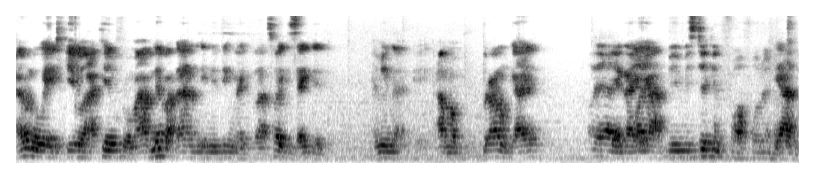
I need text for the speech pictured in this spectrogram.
I don't know where it came, I came from. I've never done anything like that. So I decided, I mean, I- I'm a brown guy. Oh, yeah, Yeah, yeah, yeah. Be mistaken for a foreigner. Yeah.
